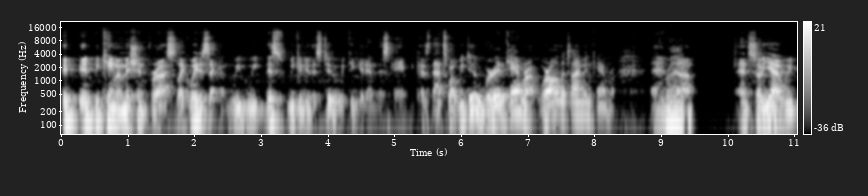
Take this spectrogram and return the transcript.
it, it became a mission for us. Like, wait a second, we we this we can do this too. We can get in this game because that's what we do. We're in camera. We're all the time in camera, and right. um, and so yeah, we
